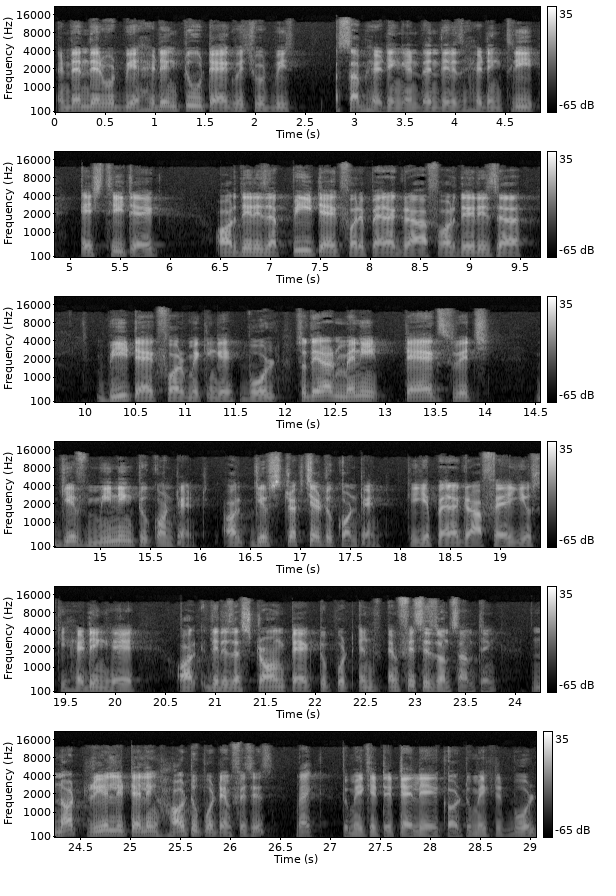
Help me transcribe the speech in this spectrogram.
and then there would be a heading two tag which would be subheading and then there is a heading three H3 tag, or there is a P tag for a paragraph, or there is a B tag for making it bold. So there are many tags which give meaning to content or give structure to content. کہ یہ پیراگراف ہے یہ اس کی ہیڈنگ ہے اور there is a strong tag to put emphasis on something not really telling how to put emphasis like to make it italic or to make it bold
